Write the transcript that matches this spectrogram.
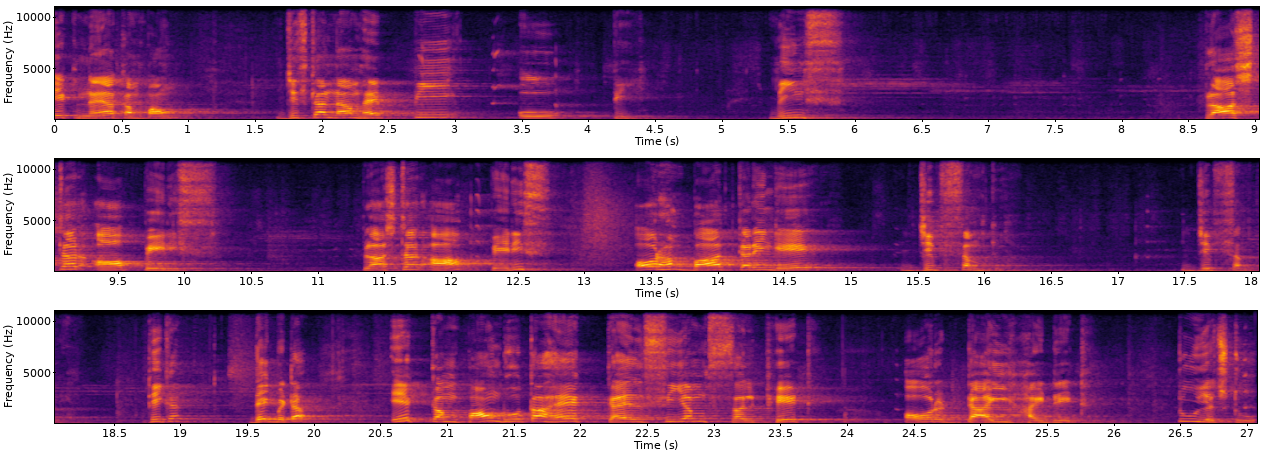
एक नया कंपाउंड जिसका नाम है P O P means plaster of Paris plaster of Paris और हम बात करेंगे जिप्सम की। जिप्सम ठीक है? देख बेटा, एक कंपाउंड होता है कैल्शियम सल्फेट और dihydrate 2H2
